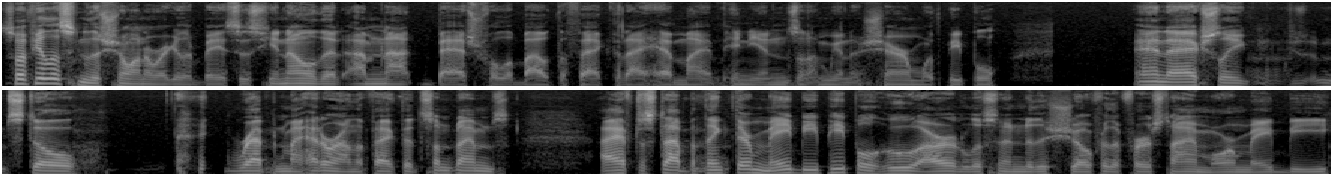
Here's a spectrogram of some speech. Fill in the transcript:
So, if you listen to the show on a regular basis, you know that I'm not bashful about the fact that I have my opinions and I'm going to share them with people. And I actually am still wrapping my head around the fact that sometimes I have to stop and think there may be people who are listening to this show for the first time or maybe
